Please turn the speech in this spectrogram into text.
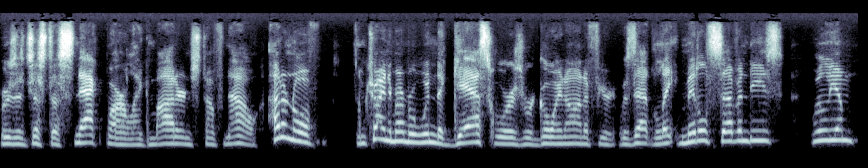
or is it just a snack bar like modern stuff now? I don't know if I'm trying to remember when the gas wars were going on. If you're, was that late middle 70s, William?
